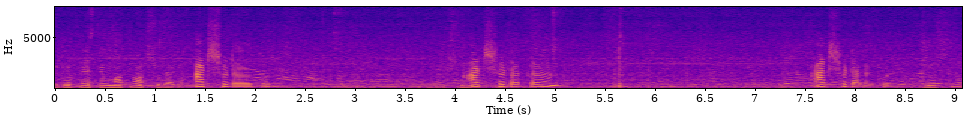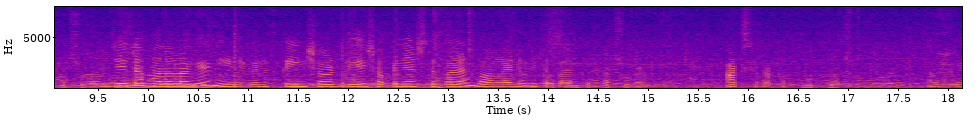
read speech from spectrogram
এটার প্রাইস থাকে মাত্র আটশো টাকা। আটশো টাকা করে। অনেক সুন্দর। আটশো টাকা। আটশো টাকা করে। মাত্র আটশো টাকা। যেটা ভালো লাগে নিয়ে নেবেন। স্ক্রিনশট দিয়ে শপে নিয়ে আসতে পারেন বা অনলাইনেও নিতে পারেন। প্রাইস আটশো টাকা। আটশো টাকা। মাত্র আটশো টাকা। ওকে।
